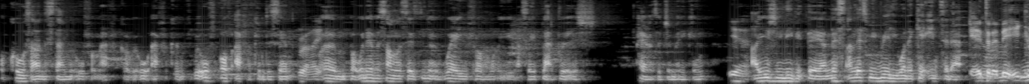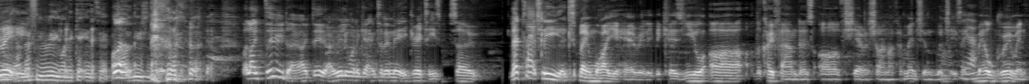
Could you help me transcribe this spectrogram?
Of course, I understand we're all from Africa. We're all African. We're all of African descent. Right. Um, but whenever someone says, you know, where are you from? What are you? I say black British. Parents are Jamaican. yeah. I usually leave it there unless unless we really want to get into that. Get into the what I nitty-gritty. Yeah, unless we really want to get into it. But Well- I usually just leave it there. Well, I do, though. I do. I really want to get into the nitty gritties. So let's actually explain why you're here, really, because you are the co founders of Share and Shine, like I mentioned, which is a Yeah. male grooming.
